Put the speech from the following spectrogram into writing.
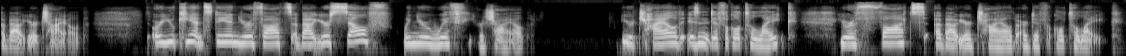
about your child, or you can't stand your thoughts about yourself when you're with your child. Your child isn't difficult to like. Your thoughts about your child are difficult to like.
